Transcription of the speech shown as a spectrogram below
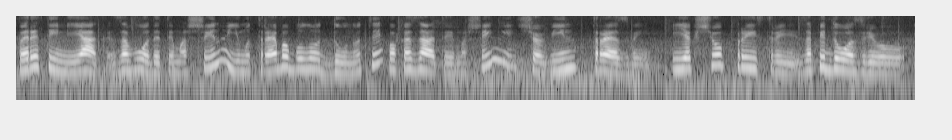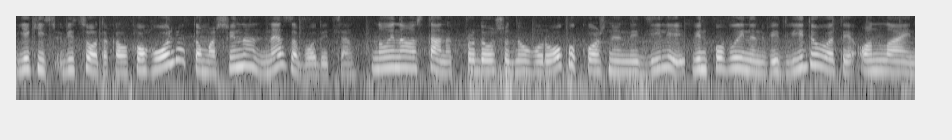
Перед тим як заводити машину, йому треба було дунути, показати машині, що він трезвий. І якщо пристрій запідозрював якийсь відсоток алкоголю, то машина не заводиться. Ну і наостанок, впродовж одного року, кожної неділі він повинен відвідувати онлайн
